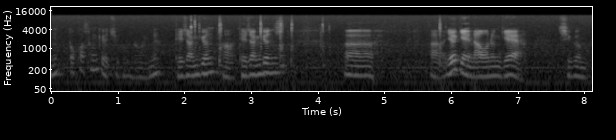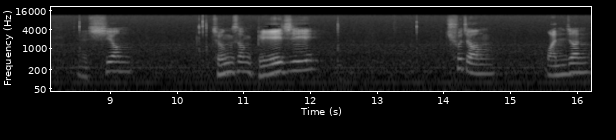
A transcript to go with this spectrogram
음? 똑같은 게 지금 나와있네. 대장균? 아, 대장균. 어, 아, 여기에 나오는 게 지금 시험 정성 배지 추정 완전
